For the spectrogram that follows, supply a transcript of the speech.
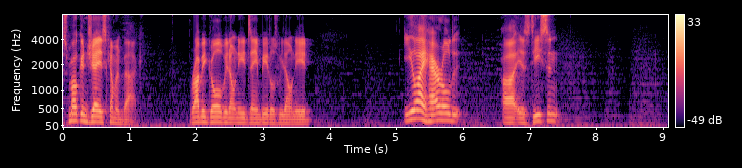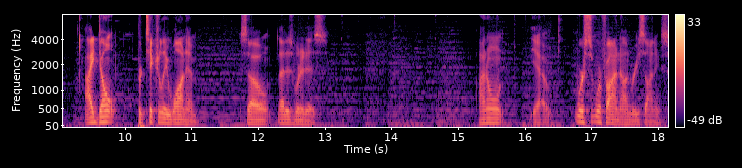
Smoking Jay is coming back. Robbie Gould, we don't need. Zane Beadles, we don't need. Eli Harold uh, is decent. I don't particularly want him. So that is what it is. I don't... Yeah, we're, we're fine on re-signings.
